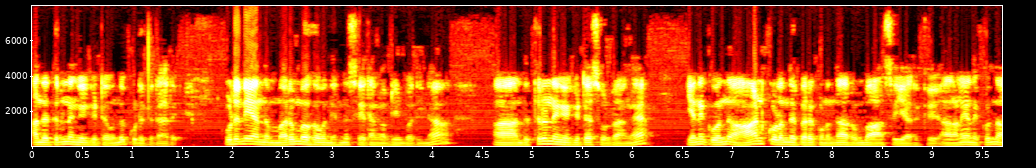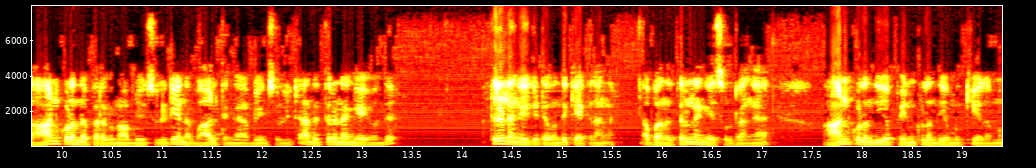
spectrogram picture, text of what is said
அந்த திருநங்கை கிட்ட வந்து கொடுக்குறாரு. உடனே அந்த மருமக வந்து என்ன செய்கிறாங்க அப்படின்னு பார்த்தீங்கன்னா அந்த திருநங்கை கிட்ட சொல்கிறாங்க எனக்கு வந்து ஆண் குழந்தை பிறக்கணும் தான் ரொம்ப ஆசையாக இருக்குது அதனால் எனக்கு வந்து ஆண் குழந்தை பிறக்கணும் அப்படின்னு சொல்லிட்டு என்னை வாழ்த்துங்க அப்படின்னு சொல்லிட்டு அந்த திருநங்கை வந்து திருநங்கை கிட்ட வந்து கேட்குறாங்க அப்போ அந்த திருநங்கை சொல்கிறாங்க ஆண் குழந்தையோ பெண் குழந்தையோ முக்கியம்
